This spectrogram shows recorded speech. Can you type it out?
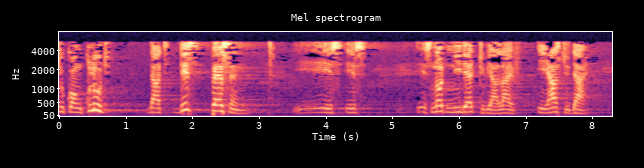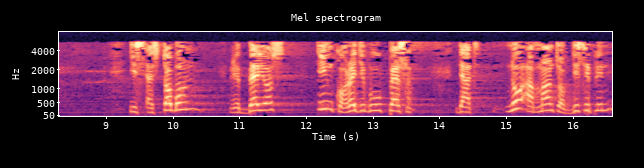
to conclude that this person is, is, is not needed to be alive. He has to die. He's a stubborn, rebellious, incorrigible person that no amount of discipline,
